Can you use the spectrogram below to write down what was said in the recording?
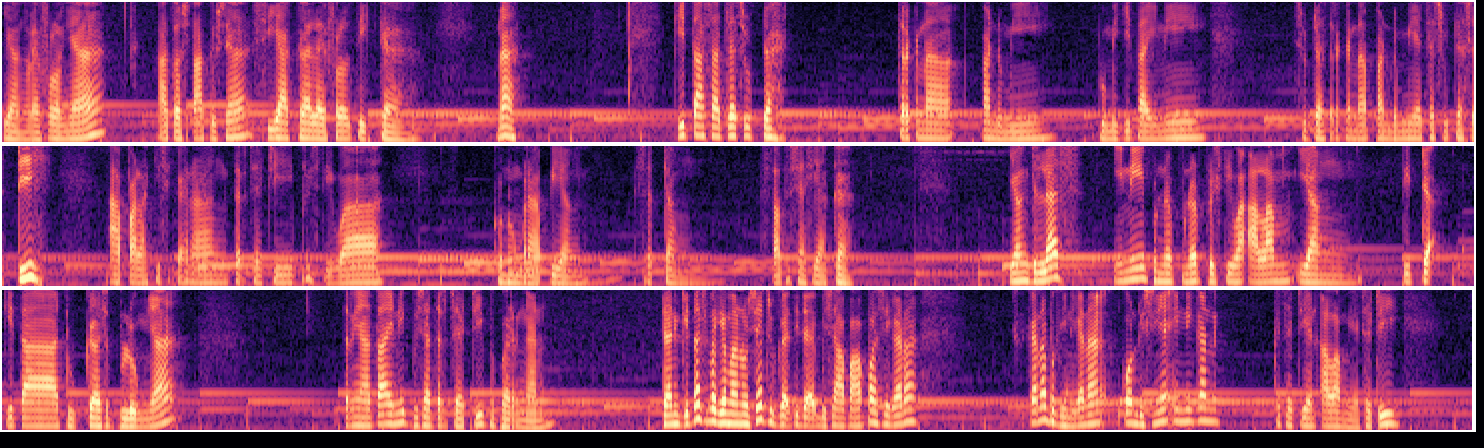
yang levelnya atau statusnya siaga level 3. Nah, kita saja sudah terkena pandemi, bumi kita ini sudah terkena pandemi aja sudah sedih, apalagi sekarang terjadi peristiwa Gunung Merapi yang sedang statusnya siaga. Yang jelas ini benar-benar peristiwa alam yang tidak kita duga sebelumnya. Ternyata ini bisa terjadi bebarengan. Dan kita sebagai manusia juga tidak bisa apa-apa sih karena karena begini karena kondisinya ini kan kejadian alam ya. Jadi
